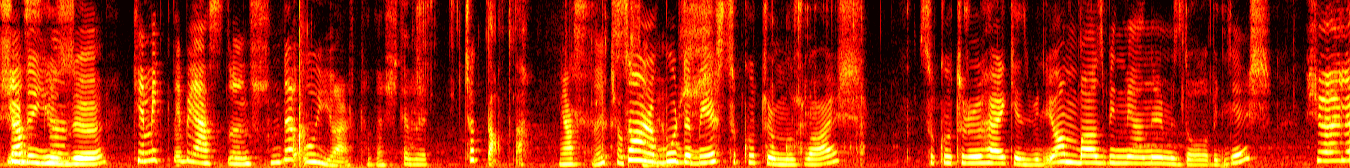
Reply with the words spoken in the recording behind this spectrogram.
Şurada Yastığın- yüzü. Kemikli bir yastığın üstünde uyuyor arkadaşlar. Evet, çok tatlı. Yastığı çok Sonra seviyormuş. burada bir scooter'ımız var. Scooter'ı herkes biliyor ama bazı bilmeyenlerimiz de olabilir. Şöyle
